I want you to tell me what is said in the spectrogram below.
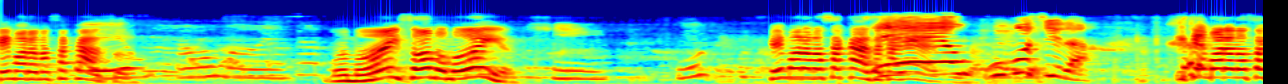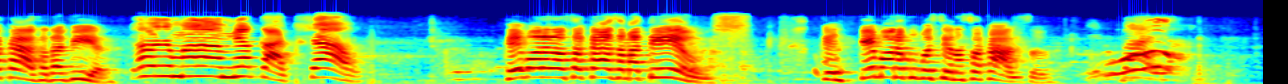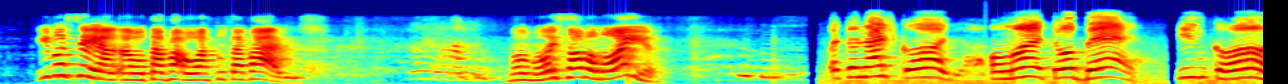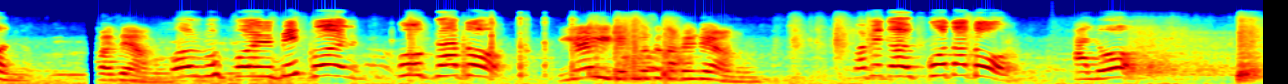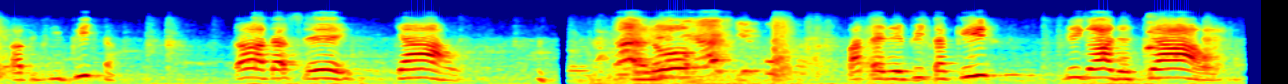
Quem mora na sua casa? Mamãe. Mamãe? Só a mamãe? Sim. Quem mora na sua casa, Caleb? Eu, o Mochila. E quem mora na sua casa, Davi? Eu na minha casa. Tchau. Quem mora na sua casa, Matheus? Quem, quem mora com você na sua casa? Vai. E você, a- o, Tava- o Arthur Tavares? Mamãe? Só mamãe? Eu tô na escola. Mamãe, tô bem. Brincando. Fazendo? Como foi brincando? Computador. E aí, o que, que você tá vendendo? Vou pegar o computador. Alô? A pipita? Tá, tá sei. Tchau. Alô? Bateria pita aqui? Obrigada, tchau.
